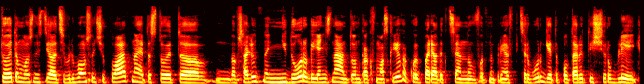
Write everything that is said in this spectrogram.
то это можно сделать в любом случае платно, это стоит э, абсолютно недорого. Я не знаю, Антон, как в Москве, какой порядок цен, ну вот, например, в Петербурге это полторы тысячи рублей.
